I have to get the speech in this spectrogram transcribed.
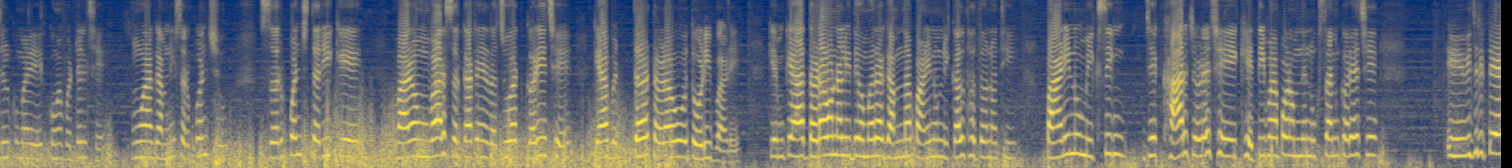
કુમાર કુમાર પટેલ છે. હું આ ગામની સરપંચ છું. સરપંચ તરીકે વારંવાર સરકારને રજૂઆત કરી છે કે આ બધા તળાવો તોડી પાડે. કેમ કે આ તળાવોના લીધે અમારા ગામના પાણીનો નિકાલ થતો નથી. પાણીનું મિક્સિંગ જે ખાર ચડે છે એ ખેતીમાં પણ અમને નુકસાન કરે છે. એવી જ રીતે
